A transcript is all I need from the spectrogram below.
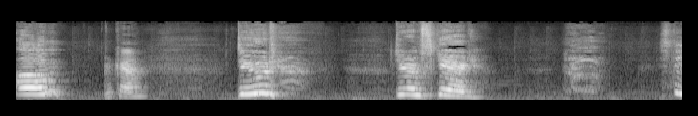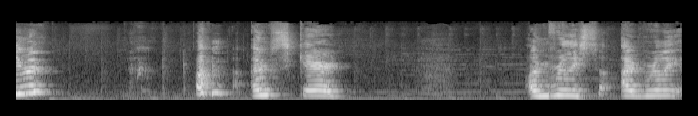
Oh. um Okay. Dude! Dude, I'm scared. Steven? I'm, I'm scared. I'm really, I'm really.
